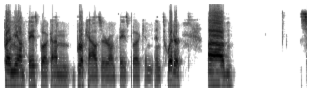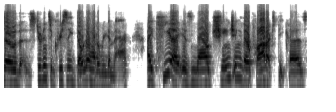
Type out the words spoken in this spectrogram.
friend me on Facebook, I'm Brookhouser on Facebook and, and Twitter. Um, so the students increasingly don't know how to read a map. IKEA is now changing their products because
